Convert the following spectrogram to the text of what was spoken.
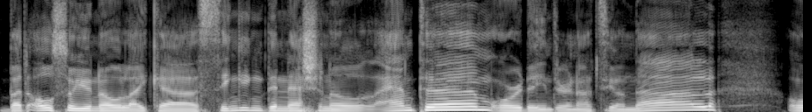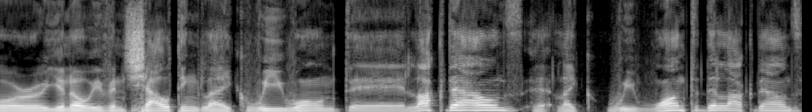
but also you know like uh, singing the national anthem or the Internationale. Or you know, even shouting like "We want uh, lockdowns," uh, like "We want the lockdowns."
